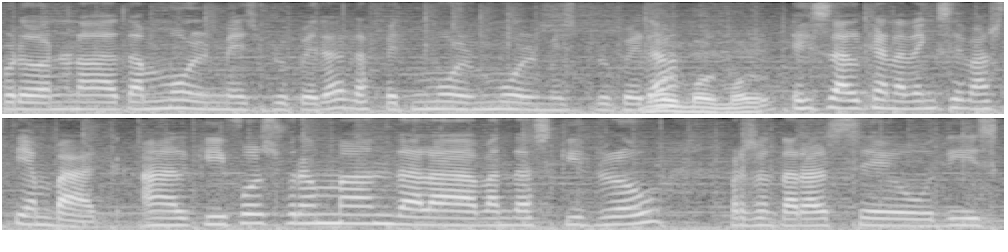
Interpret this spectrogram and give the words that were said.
però en una data molt més propera, de fet molt, molt més propera, Molt, molt, molt. és el canadenc Sebastian Bach. El qui fos frontman de la banda Skid Row presentarà el seu disc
